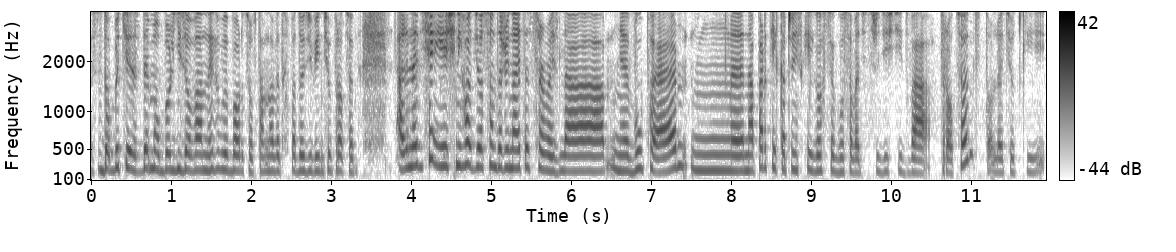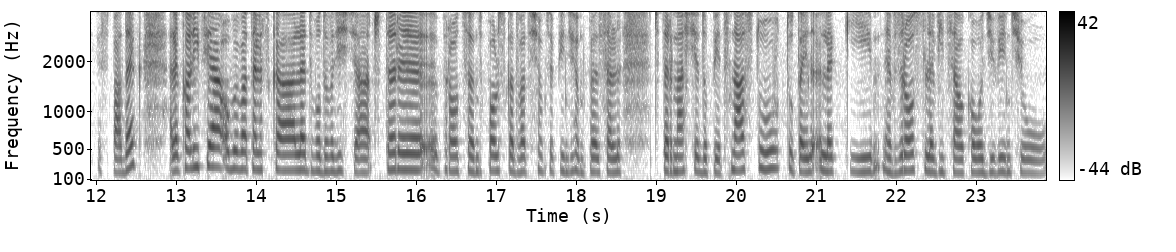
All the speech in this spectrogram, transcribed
zdobycie zdemobilizowanych wyborców, tam nawet chyba do 9%. Ale na dzisiaj, jeśli chodzi o sondaż United Service dla y, WP, y, na partię Kaczyńskiego chce głosować 32%, to leciutki spadek, ale Koalicja Obywatelska ledwo 24%, Polska 2050, PSL 14 do 15, tutaj lekki wzrost, Lewica około 9%.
